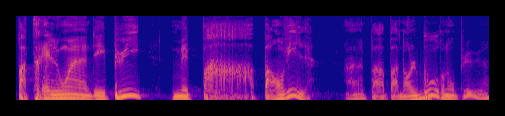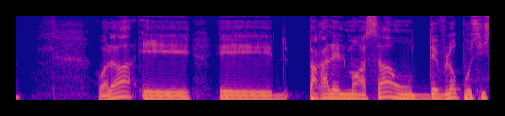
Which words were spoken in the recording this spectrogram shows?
pas très loin des puits, mais pas, pas en ville, hein, pas, pas dans le bourg non plus. Hein. Voilà, et, parallèlement à ça, on développe aussi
